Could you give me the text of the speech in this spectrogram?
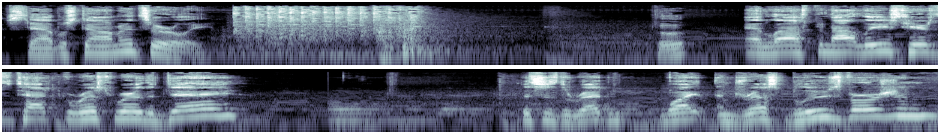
establish dominance early. Oh. And last but not least, here's the tactical wristwear of the day. This is the red, white, and dress blues version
